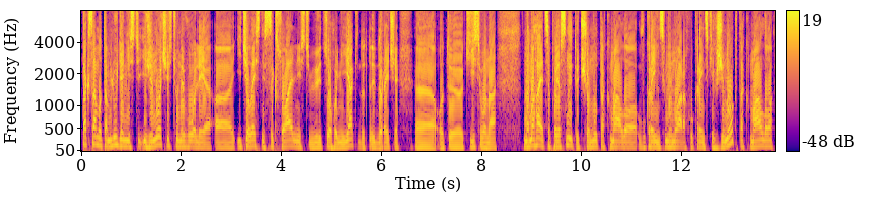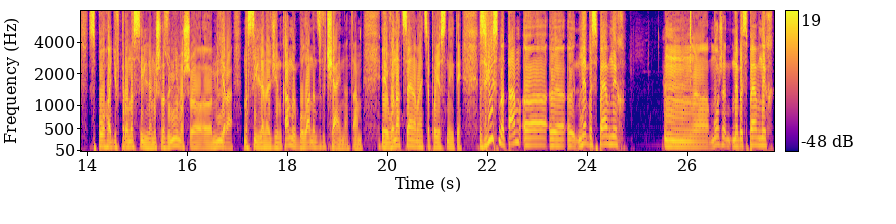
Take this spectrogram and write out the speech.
Так само там людяність і жіночість у неволі, і тілесність, сексуальність від цього ніяк. І до, речі, от кість вона намагається пояснити, чому так мало в українських мемуарах українських жінок, так мало спогадів про насилля. Ми ж розуміємо, що е, міра насилля над жінками була надзвичайна там. Е, Вона це намагається пояснити. Звісно, там е, не без певних, може, не без певних.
